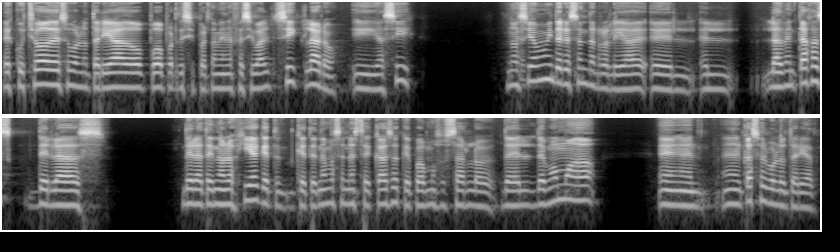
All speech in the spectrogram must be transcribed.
escuchó de su voluntariado, puedo participar también en el festival, sí, claro, y así. Nos ha sido muy interesante en realidad el, el, las ventajas de las de la tecnología que, que, tenemos en este caso, que podemos usarlo del, de buen modo en el, en el caso del voluntariado.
